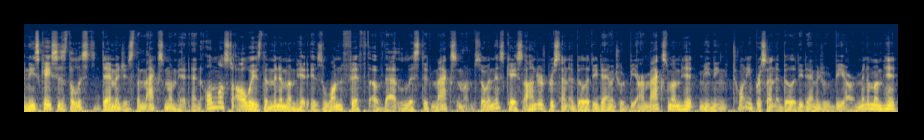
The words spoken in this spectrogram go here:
In these cases, the listed damage is the maximum hit, and almost always the minimum hit is one-fifth of that listed maximum. So in this case, 100% ability damage would be our maximum hit, meaning 20% ability damage would be our minimum hit,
